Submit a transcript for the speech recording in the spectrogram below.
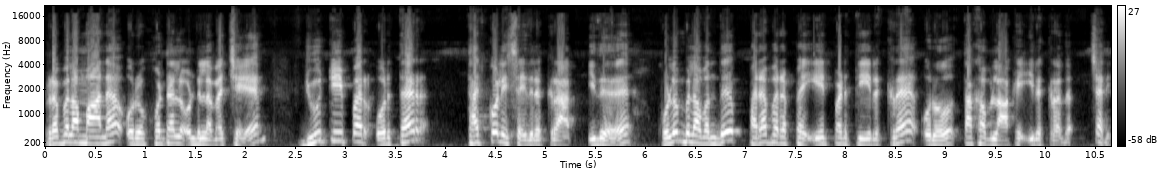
பிரபலமான ஒரு ஹோட்டல் ஒன்றில் வச்சு யூடியூபர் ஒருத்தர் தற்கொலை செய்திருக்கிறார். இது கொழும்புல வந்து பரபரப்பை ஏற்படுத்தி இருக்கிற ஒரு தகவலாக இருக்கிறது. சரி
